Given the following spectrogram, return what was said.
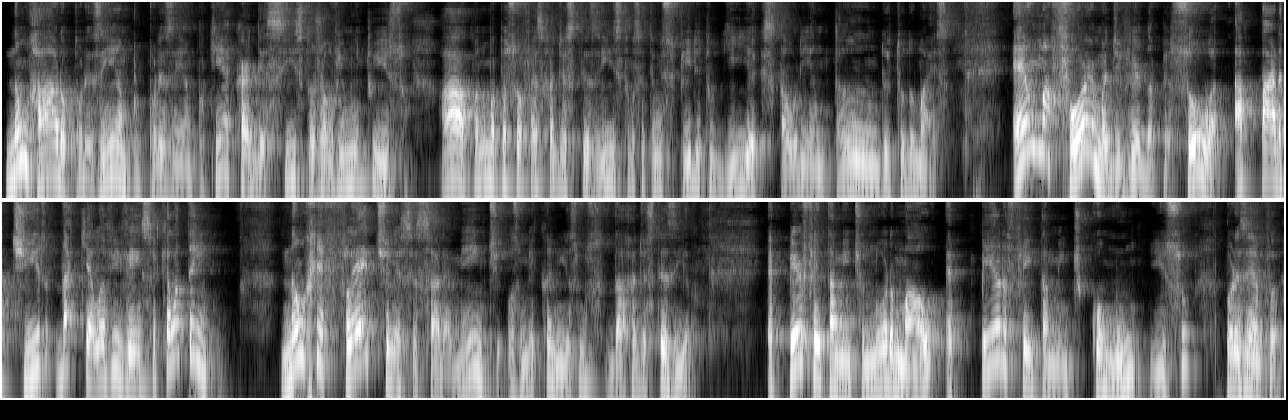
Não raro, por exemplo, por exemplo, quem é kardecista, eu já ouvi muito isso. Ah, quando uma pessoa faz radiestesista, você tem um espírito guia que está orientando e tudo mais. É uma forma de ver da pessoa a partir daquela vivência que ela tem. Não reflete necessariamente os mecanismos da radiestesia. É perfeitamente normal, é perfeitamente comum isso. Por exemplo,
